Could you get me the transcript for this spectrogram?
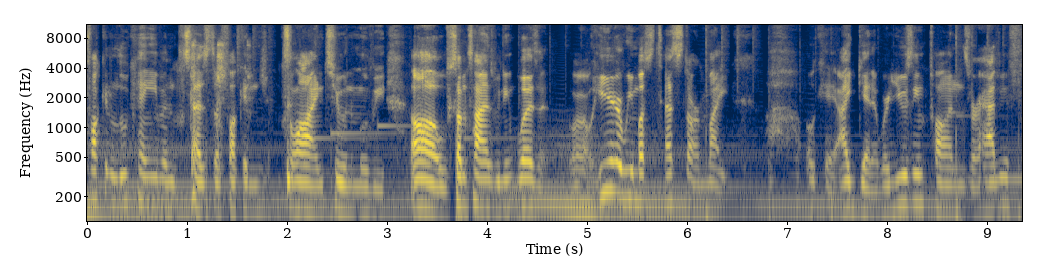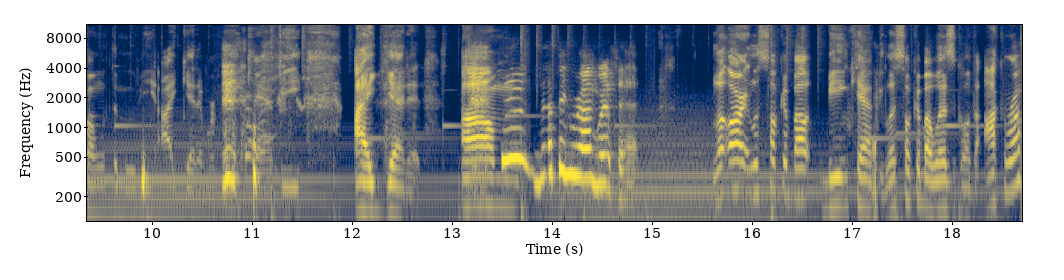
Fucking Liu Kang even says the fucking line too in the movie. Oh, sometimes we need. What is it? Well, here we must test our might Okay, I get it. We're using puns. We're having fun with the movie. I get it. We're being campy. I get it. Um, There's nothing wrong with it. l- all right, let's talk about being campy. Let's talk about what is it called? The Akira?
